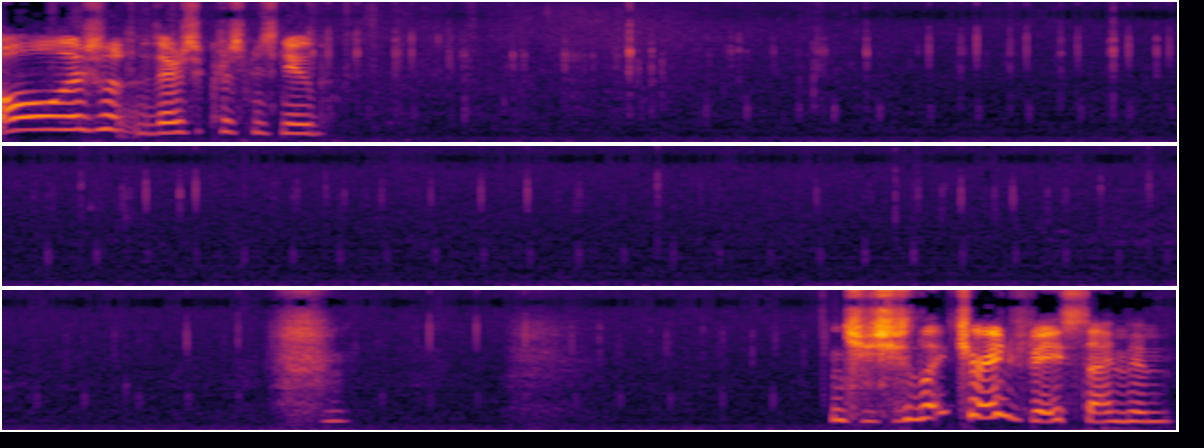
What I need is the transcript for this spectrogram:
Oh, there's a there's a Christmas noob. you should like try and FaceTime him.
